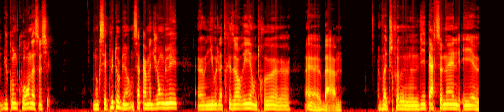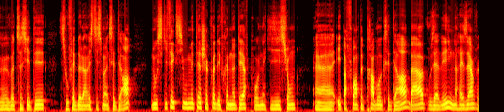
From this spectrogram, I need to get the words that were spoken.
du compte courant d'associé. Donc c'est plutôt bien, ça permet de jongler euh, au niveau de la trésorerie entre euh, euh, bah, votre vie personnelle et votre société, si vous faites de l'investissement, etc. Donc, ce qui fait que si vous mettez à chaque fois des frais de notaire pour une acquisition et parfois un peu de travaux, etc., bah, vous avez une réserve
